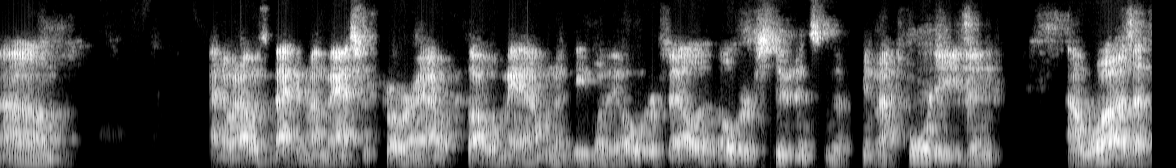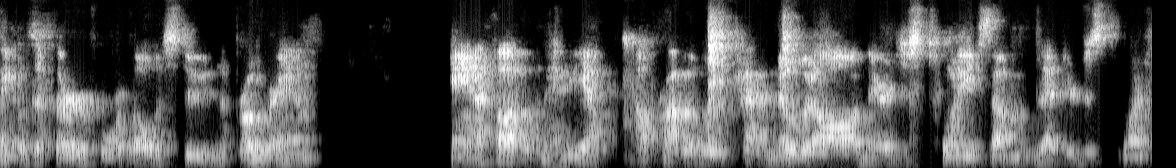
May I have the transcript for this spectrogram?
Um, I know when I was back in my master's program, I thought, well, man, I'm going to be one of the older fellow, older students in, the, in my 40s, and I was. I think I was the third or fourth oldest student in the program. And I thought, well, maybe yeah, I'll probably kind of know it all. And they're just 20 something that they're just like,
